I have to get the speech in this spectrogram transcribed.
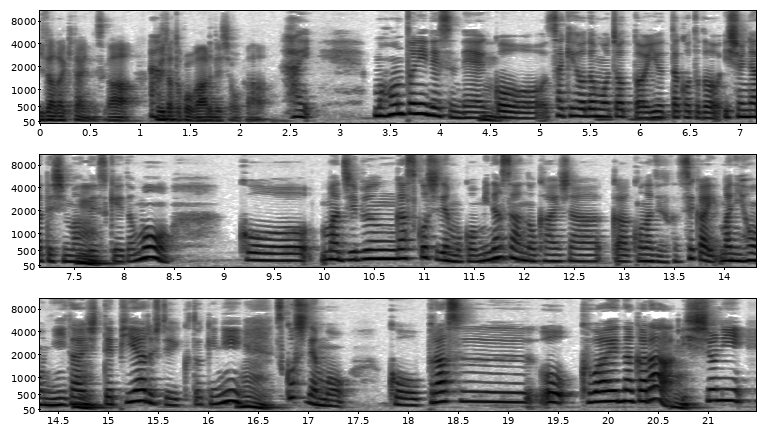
いただきたいんですが、あどういったところがあるでしょうか？はい。もう本当にですね、うんこう、先ほどもちょっと言ったことと一緒になってしまうんですけれども、こう、まあ、自分が少しでもこう、皆さんの会社が、こう、なんていうんですか、世界、まあ、日本に対して PR していくときに、うん。少しでも、こう、プラスを加えながらう、ん。一緒に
